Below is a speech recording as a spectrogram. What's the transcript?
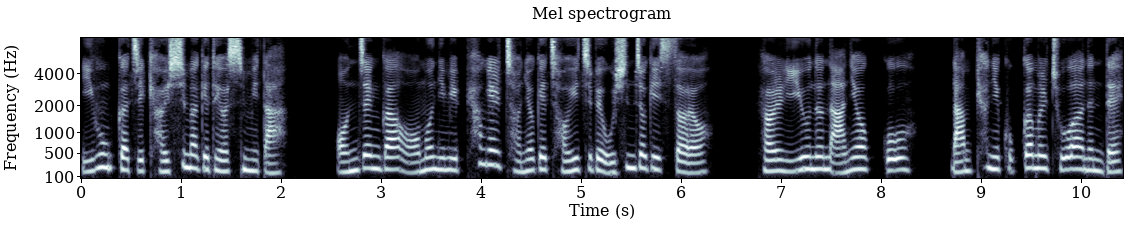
이혼까지 결심하게 되었습니다. 언젠가 어머님이 평일 저녁에 저희 집에 오신 적이 있어요. 별 이유는 아니었고 남편이 곶감을 좋아하는데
